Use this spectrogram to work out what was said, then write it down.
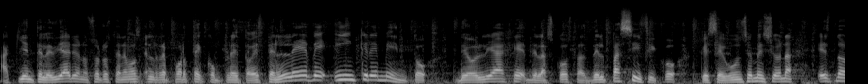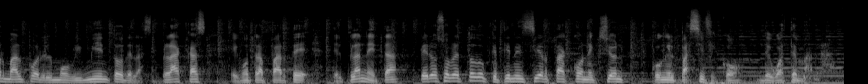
Aquí en Telediario nosotros tenemos el reporte completo, este leve incremento de oleaje de las costas del Pacífico, que según se menciona es normal por el movimiento de las placas en otra parte del planeta, pero sobre todo que tienen cierta conexión con el Pacífico de Guatemala.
